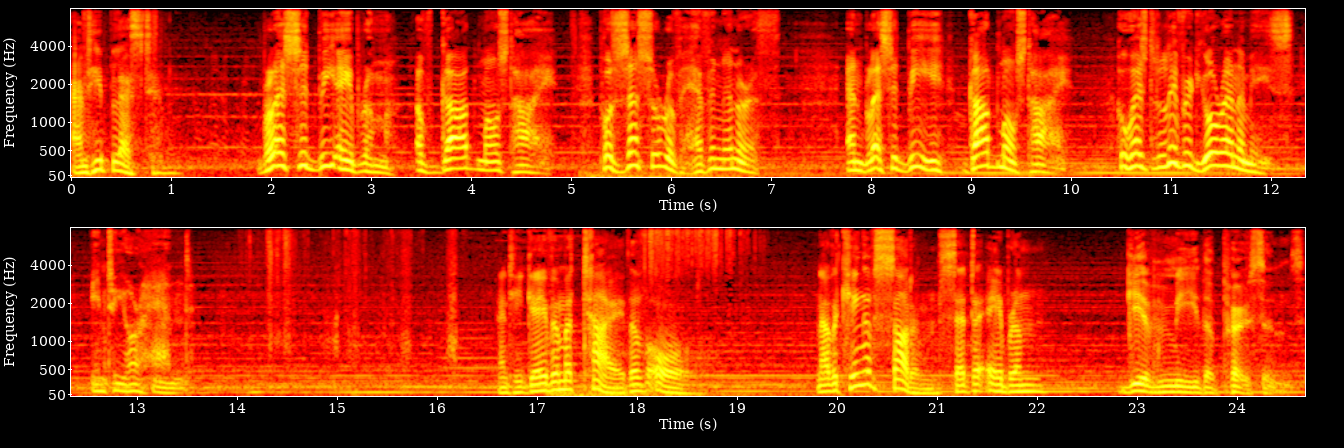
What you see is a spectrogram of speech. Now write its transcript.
And he blessed him. Blessed be Abram of God Most High, possessor of heaven and earth. And blessed be God Most High, who has delivered your enemies into your hand. And he gave him a tithe of all. Now the king of Sodom said to Abram, Give me the persons,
